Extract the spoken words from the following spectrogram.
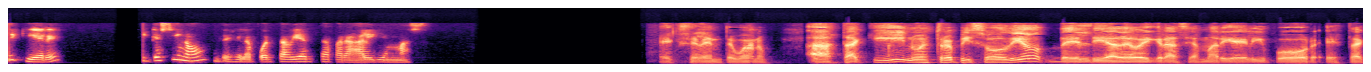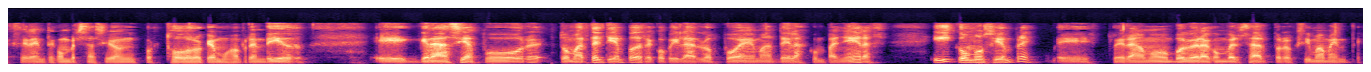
si quiere y que si no, deje la puerta abierta para alguien más. Excelente, bueno. Hasta aquí nuestro episodio del día de hoy. Gracias Marieli por esta excelente conversación, por todo lo que hemos aprendido. Eh, gracias por tomarte el tiempo de recopilar los poemas de las compañeras. Y como siempre, eh, esperamos volver a conversar próximamente.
